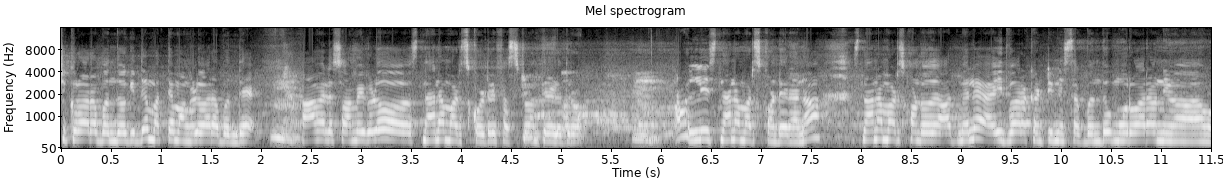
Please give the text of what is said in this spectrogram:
ಶುಕ್ರವಾರ ಬಂದೋಗಿದ್ದೆ, ಮತ್ತೆ ಮಂಗಳವಾರ ಬಂದೆ. ಆಮೇಲೆ ಸ್ವಾಮಿಗಳು ಸ್ನಾನ ಮಾಡಿಸ್ಕೊಳ್ರಿ ಫಸ್ಟು ಅಂತ ಹೇಳಿದ್ರು. ಅಲ್ಲಿ ಸ್ನಾನ ಮಾಡಿಸ್ಕೊಂಡೆ ನಾನು. ಸ್ನಾನ ಮಾಡಿಸ್ಕೊಂಡು ಆದಮೇಲೆ ಐದು ವಾರ ಕಂಟಿನ್ಯೂಸ್ ಆಗಿ ಬಂದು ಮೂರು ನೀವು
